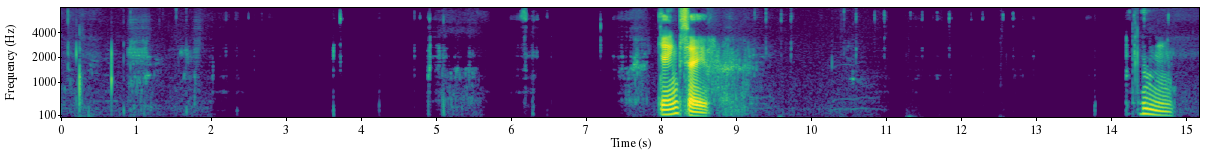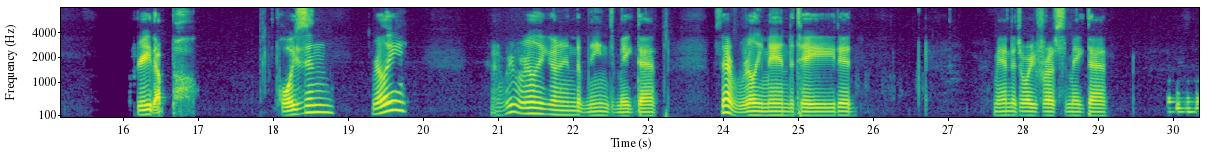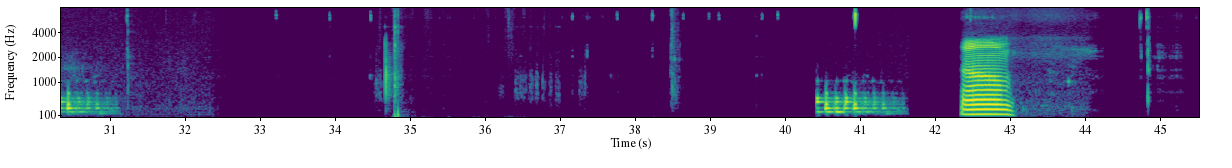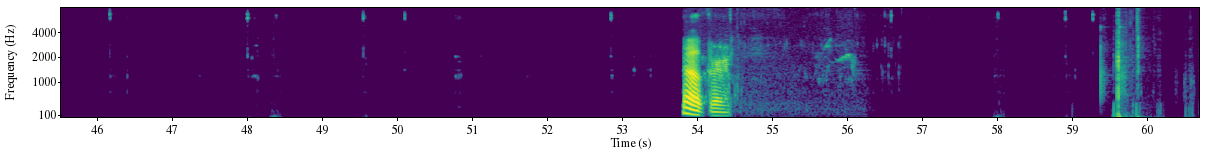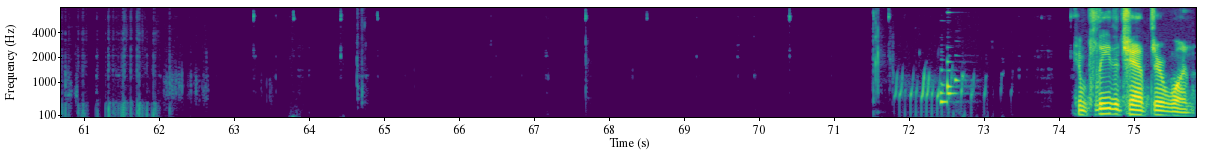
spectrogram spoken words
Game save. Hmm. Create a po- poison? Really? Are we really gonna end up needing to make that? Is that really mandated? Mandatory for us to make that? Um. Oh. Complete a chapter one.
